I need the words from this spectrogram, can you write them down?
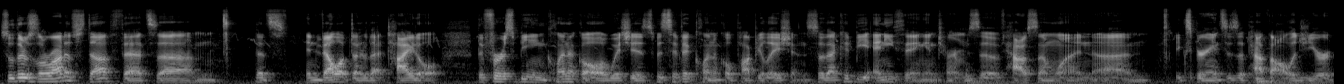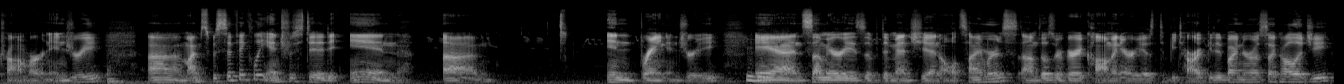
So there's a lot of stuff that's um, that's enveloped under that title. The first being clinical, which is specific clinical populations. So that could be anything in terms of how someone um, experiences a pathology or a trauma or an injury. Um, I'm specifically interested in. Um, in brain injury mm-hmm. and some areas of dementia and Alzheimer's. Um, those are very common areas to be targeted by neuropsychology.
